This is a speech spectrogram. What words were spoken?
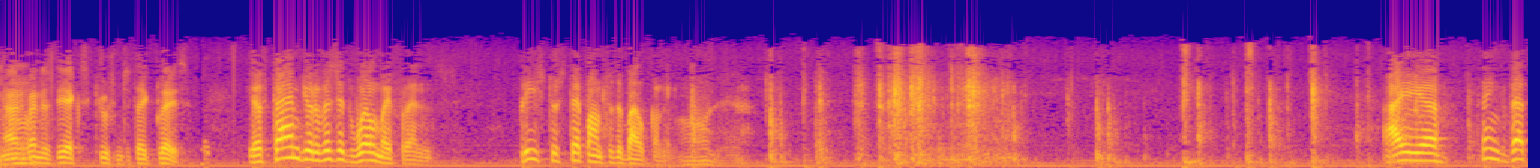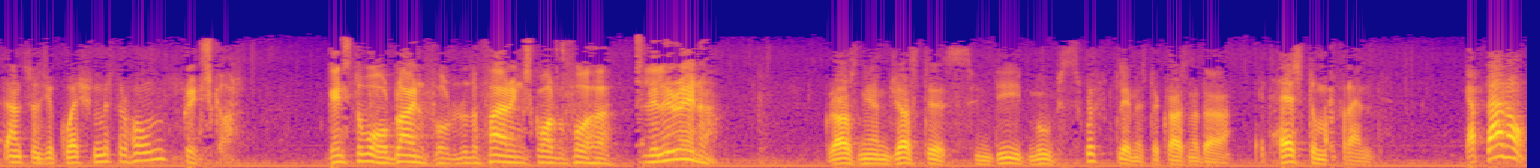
And when is the execution to take place? You have timed your visit well, my friends. Please to step onto the balcony. Oh, dear. I uh, think that answers your question, Mr. Holmes. Great Scott. Against the wall, blindfolded, with a firing squad before her. It's Lily Rayner. Groznian justice indeed moves swiftly, Mr. Krasnodar. It has to, my friend. Capitano!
